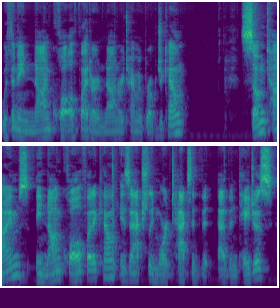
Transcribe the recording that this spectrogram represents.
within a non qualified or non retirement brokerage account, sometimes a non-qualified account is actually more tax advantageous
